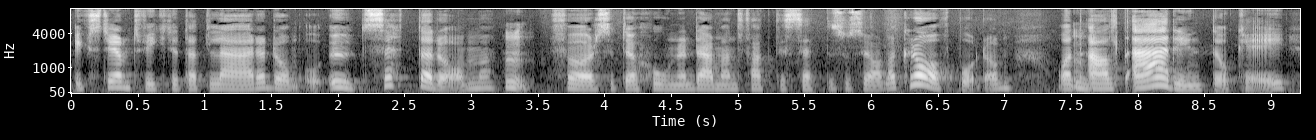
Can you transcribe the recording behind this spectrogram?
extremt viktigt att lära dem och utsätta dem mm. för situationer där man faktiskt sätter sociala krav på dem. Och att mm. allt är inte okej. Okay.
